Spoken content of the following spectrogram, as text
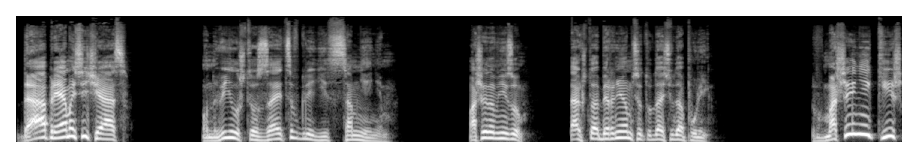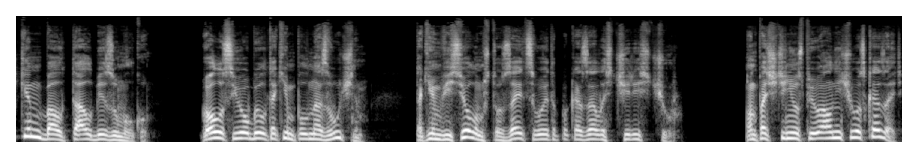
Да, прямо сейчас!» Он увидел, что Зайцев глядит с сомнением. «Машина внизу, так что обернемся туда-сюда пулей». В машине Кишкин болтал без умолку. Голос его был таким полнозвучным, таким веселым, что Зайцеву это показалось чересчур. Он почти не успевал ничего сказать,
